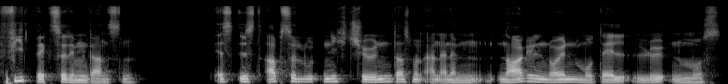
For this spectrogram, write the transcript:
Feedback zu dem Ganzen. Es ist absolut nicht schön, dass man an einem nagelneuen Modell löten muss.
